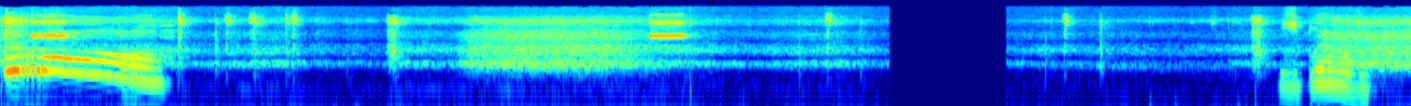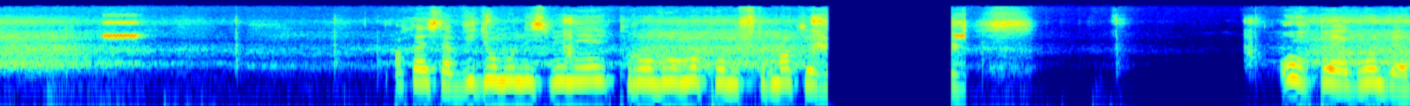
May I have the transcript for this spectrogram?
Pro. Zıplayamadım. Arkadaşlar videomun ismini proluğumu konuşturmak yazıyor. Oh be gol be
